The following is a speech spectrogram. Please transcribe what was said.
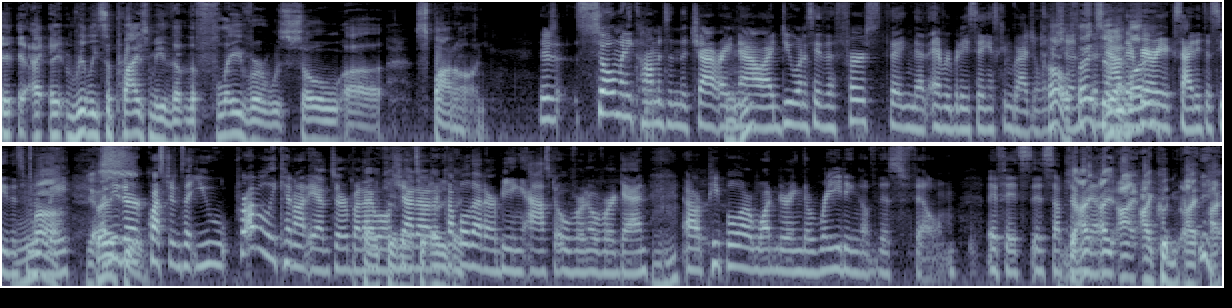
It, it, it really surprised me that the flavor was so uh, spot on. There's so many comments in the chat Mm-hmm. right now. I do want to say the first thing that everybody's saying is congratulations. Oh, thanks, and now everybody. they're very excited to see this movie. Mwah. Yes. And Thank these are questions that you probably cannot answer, but I Probably will shout answer out a couple that are being asked over and over again. Mm-hmm. Uh, people are wondering the rating of this film. If it's is something Yeah, that I, I, I, I couldn't. I, I,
